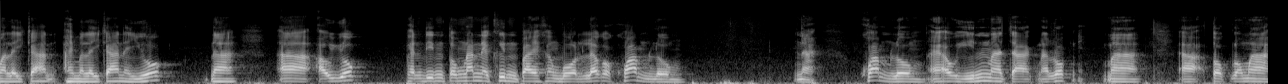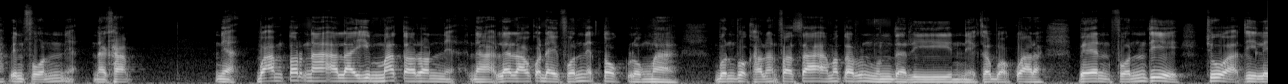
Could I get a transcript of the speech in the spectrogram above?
มาลายกาให้มาลายกาในยกนะอเอายกแผ่นดินตรงนั้นเนี่ยขึ้นไปข้างบนแล้วก็คว่ำลงนะคว่ำลงเอาหินมาจากนรกเนี่ยมาอ่าตกลงมาเป็นฝนเนี่ยนะครับ เนี่ยวามตอนาอะไรหิมมาตารอนเนี่ยนะและเราก็ได้ฝนเนี่ยตกลงมา บนพวกเขาลันฟาซาอามาตารุนมุนดารีนเนี่ยเขาบอกว่าเป็นฝนที่ชั่วที่เล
